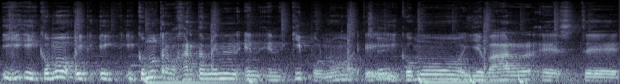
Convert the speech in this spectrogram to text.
Y, y cómo, y, cómo trabajar también en, en- en equipo, ¿no? Sí. Y cómo llevar, este,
